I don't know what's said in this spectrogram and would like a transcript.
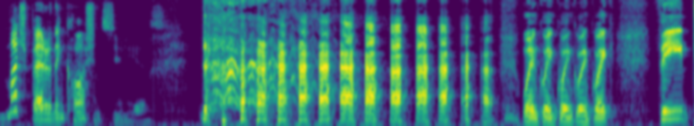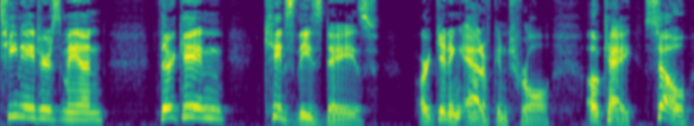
much better than caution studios wink, wink, wink, wink, wink. The teenagers, man, they're getting kids these days are getting out of control. Okay, so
